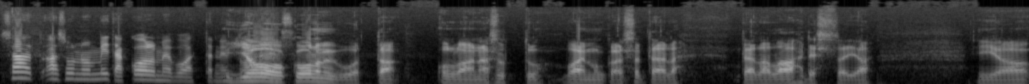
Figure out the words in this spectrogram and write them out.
Sä oot asunut mitä, kolme vuotta nyt? Joo, Lahdessa? kolme vuotta ollaan asuttu vaimon kanssa täällä, täällä Lahdessa ja, ja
